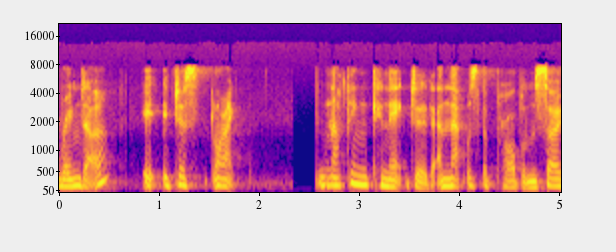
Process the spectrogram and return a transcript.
render. It, it just like nothing connected and that was the problem. So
